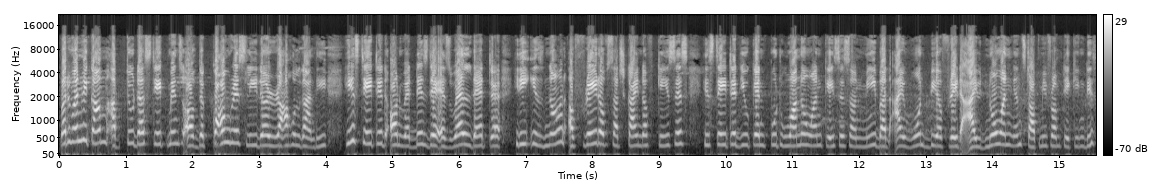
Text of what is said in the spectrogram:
But when we come up to the statements of the Congress leader Rahul Gandhi, he stated on Wednesday as well that uh, he is not afraid of such kind of cases. He stated you can put 101 cases on me but I won't be afraid. I no one can stop me from taking this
